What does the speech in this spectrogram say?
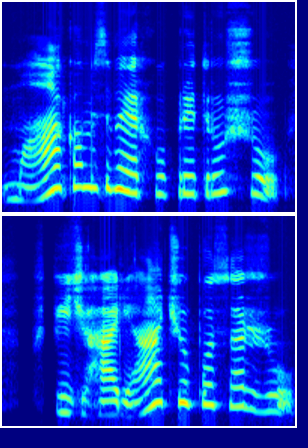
маком зверху притрушу, в піч гарячу посажу.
